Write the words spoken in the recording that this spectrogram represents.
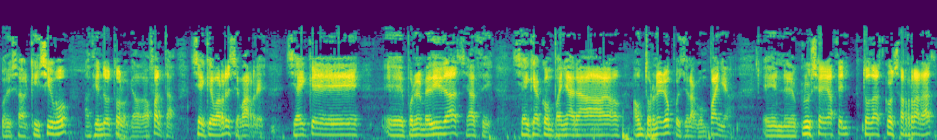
pues aquí sigo haciendo todo lo que haga falta. Si hay que barrer, se barre. Si hay que eh, poner medidas, se hace. Si hay que acompañar a, a un tornero, pues se le acompaña. En el club se hacen todas cosas raras,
